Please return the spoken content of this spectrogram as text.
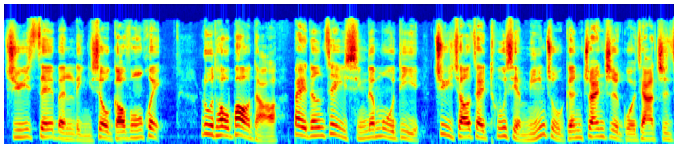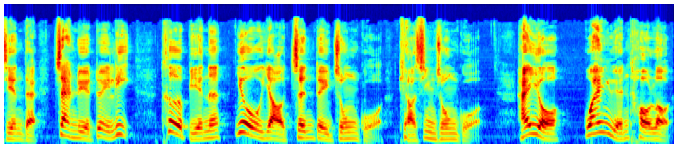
G7 领袖高峰会。路透报道，拜登这一行的目的聚焦在凸显民主跟专制国家之间的战略对立，特别呢又要针对中国挑衅中国。还有官员透露，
